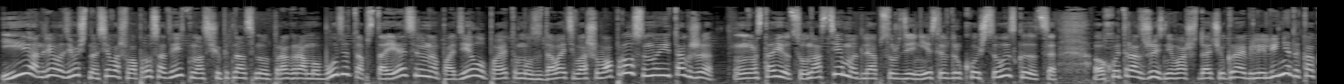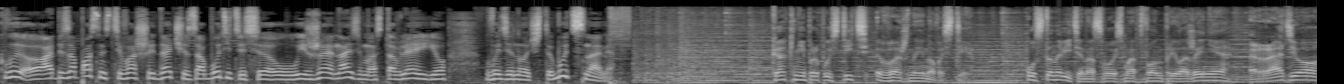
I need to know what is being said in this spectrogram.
И Андрей Владимирович на все ваши вопросы ответит. У нас еще 15 минут программы будет, обстоятельно, по делу, поэтому задавайте ваши вопросы. Ну и также м, остается у нас тема для обсуждения. Если вдруг хочется высказаться, э, хоть раз в жизни вашу дачу грабили или нет, и как вы э, о безопасности вашей дачи заботитесь, э, уезжая на зиму, и оставляя ее в одиночестве. Будьте с нами. Как не пропустить важные новости? Установите на свой смартфон приложение «Радио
